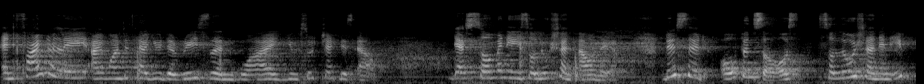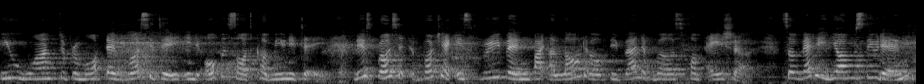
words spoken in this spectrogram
And finally, I want to tell you the reason why you should check this out. there's so many solutions out there. This is open source solution, and if you want to promote diversity in the open source community, this project is driven by a lot of developers from Asia. So very young students,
